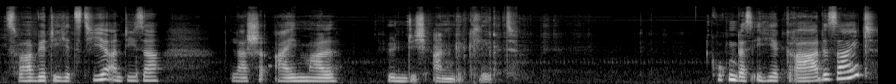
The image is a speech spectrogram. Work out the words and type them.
Und zwar wird die jetzt hier an dieser Lasche einmal bündig angeklebt. Gucken, dass ihr hier gerade seid.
